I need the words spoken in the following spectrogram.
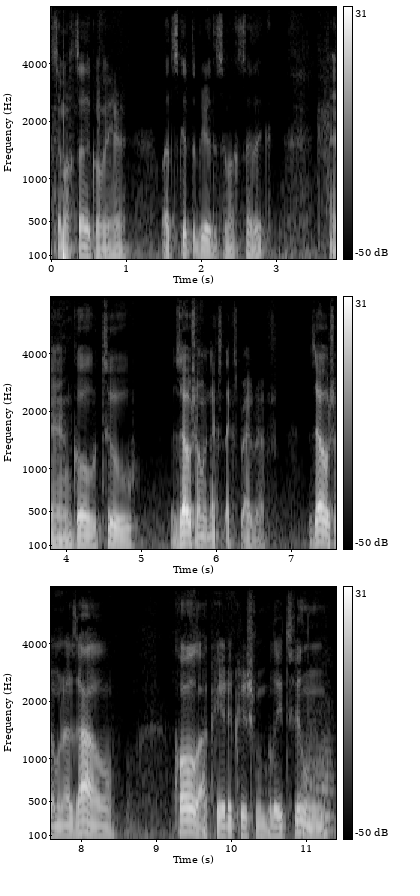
Tzemach Tzedek over here. Let's skip the beer of the Tzemach Tzedek and go to Zeu Shom, next, next paragraph. Zeu Shom Razal, Kol Akir Krishma B'lei Tfilin,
